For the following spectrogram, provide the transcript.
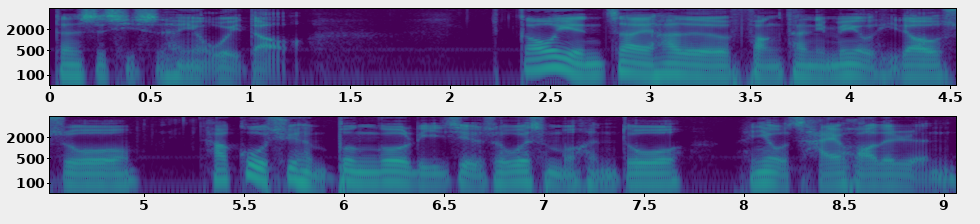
但是其实很有味道。高妍在他的访谈里面有提到说，他过去很不能够理解说为什么很多很有才华的人。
